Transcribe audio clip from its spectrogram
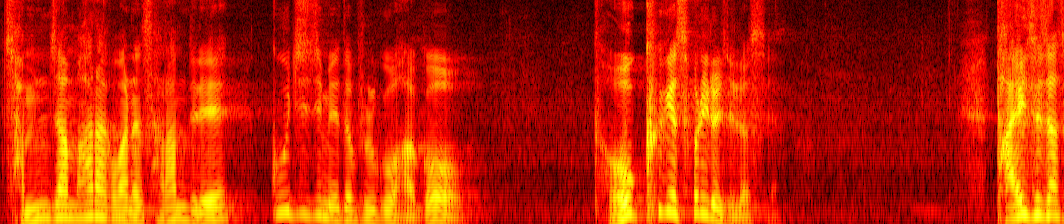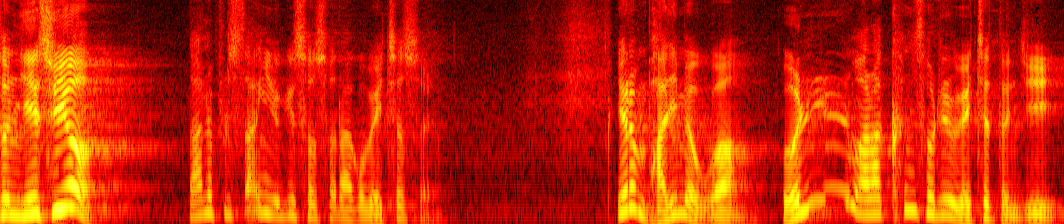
잠잠하라고 하는 사람들의 꾸짖음에도 불구하고 더욱 크게 소리를 질렀어요. 다윗의 자손 예수여 나를 불쌍히 여기소서라고 외쳤어요. 여러분 바디메오가 얼마나 큰 소리를 외쳤던지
